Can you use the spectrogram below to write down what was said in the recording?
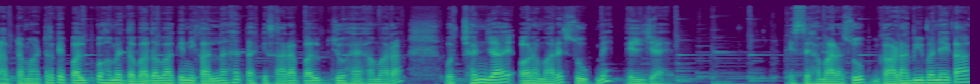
अब टमाटर के पल्प को हमें दबा दबा के निकालना है ताकि सारा पल्प जो है हमारा वो छन जाए और हमारे सूप में मिल जाए। इससे हमारा सूप गाढ़ा भी बनेगा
